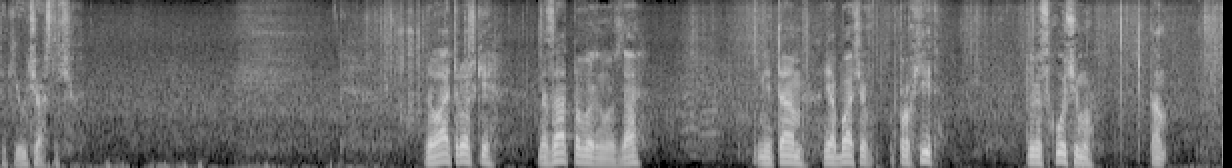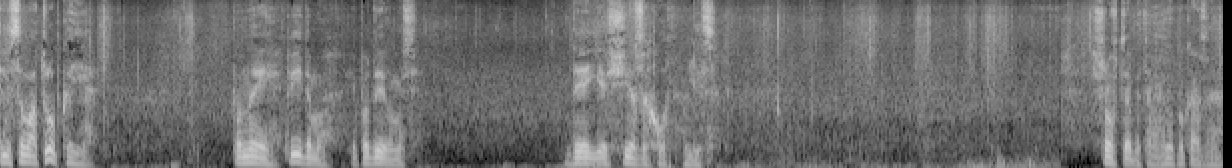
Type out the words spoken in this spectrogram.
Такий участочок. Давай трошки назад повернемось, да? І там я бачив прохід перескочимо. Там лісова тропка є. По неї підемо і подивимось, де є ще заход в ліс. Що в тебе там? Ну показує.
